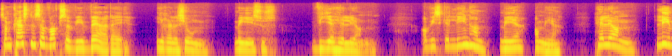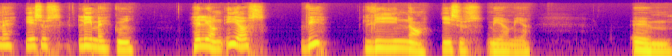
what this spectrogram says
Som kristne så vokser vi hver dag i relationen med Jesus via Helligånden. Og vi skal ligne ham mere og mere. Helligånden lige med Jesus, lige med Gud. Helligånden i os, vi ligner Jesus mere og mere. Øhm,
